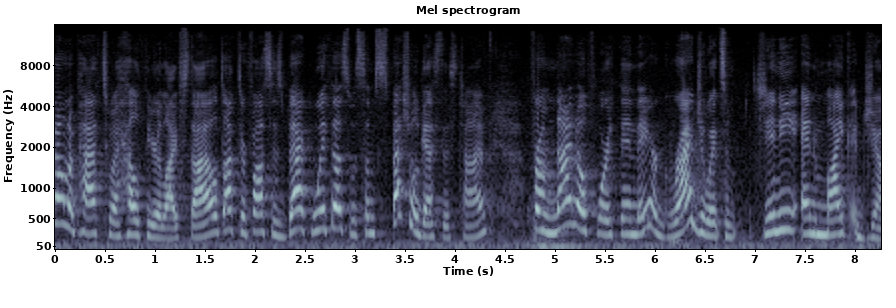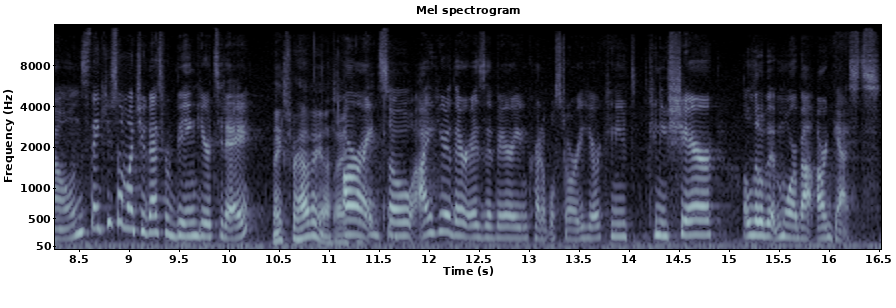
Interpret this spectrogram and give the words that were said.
on a path to a healthier lifestyle. Dr. Foss is back with us with some special guests this time. From 904 Thin, they are graduates, of Ginnie and Mike Jones. Thank you so much, you guys, for being here today. Thanks for having us. All right, so I hear there is a very incredible story here. Can you can you share a little bit more about our guests?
